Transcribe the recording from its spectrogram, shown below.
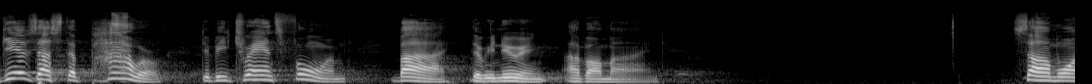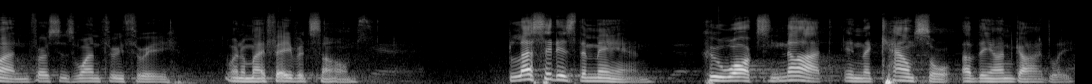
gives us the power to be transformed by the renewing of our mind. Psalm 1, verses 1 through 3, one of my favorite Psalms. Blessed is the man who walks not in the counsel of the ungodly,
